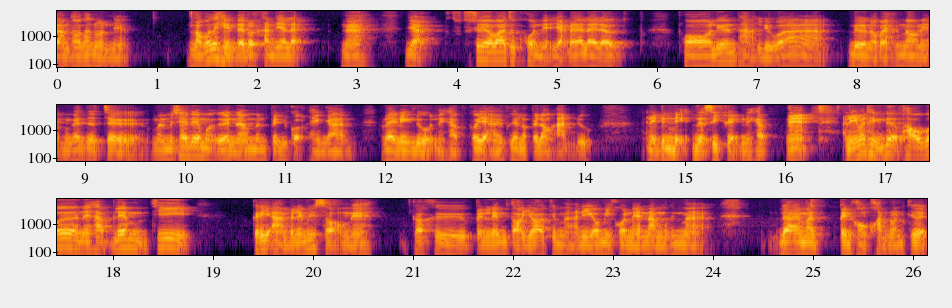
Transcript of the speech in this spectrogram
ตามท้องถนนเนี่ย เราก็จะเห็นแต่รถคันนี้แหละนะ อยากเชื่อว่าทุกคนเนี่ยอยากได้อะไรแล้ว พอเลื่อนผ่านหรือว่าเดินออกไปข้างนอกเนี่ย มันก็จะเจอมันไม่ใช่เรื่องบังเอิญนะมันเป็นกฎแห่งการแรงดึงดูดนะครับ ก็อยากให้เพื่อนเราไปลองอ่านดู อันนี้เป็นเด็ก The Secret นะครับนี่อันนี้มาถึง The Power นะครับ เล่มที่ก็ที่อ่านเป็นเล่มที่สองเนี่ยก็คือเป็นเล่มต่อยอดขึ้นมา อันนี้ก็มีคนแนะนำขึ้นมา ได้มาเป็นของขวัญวันเกิด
